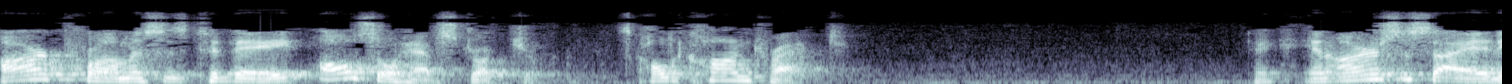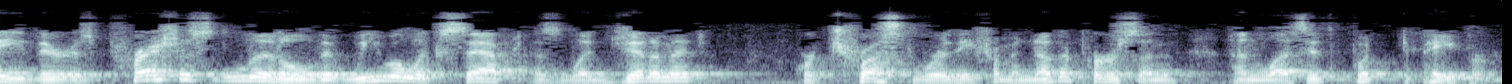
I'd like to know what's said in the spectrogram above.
Our promises today also have structure. It's called a contract. Okay? In our society, there is precious little that we will accept as legitimate or trustworthy from another person unless it's put to paper.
